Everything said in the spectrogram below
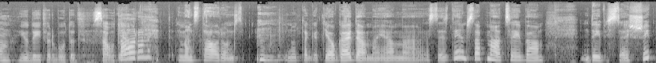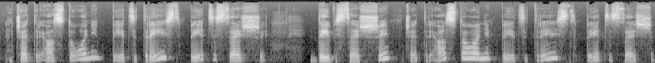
un Judīt varbūt tad savu tālruni. Jā, mans tālrunis, nu tagad jau gaidāmajām sestdienas apmācībām 26 48 53 56. 26, 48, 53, 56.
